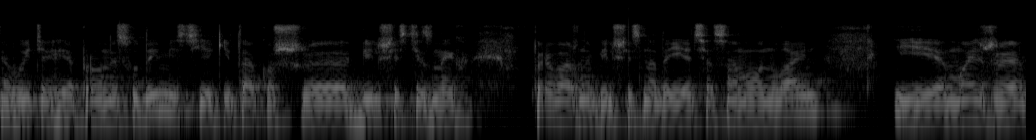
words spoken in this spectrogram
витяги про несудимість, які також е, більшість із них, переважна більшість надається саме онлайн, і майже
